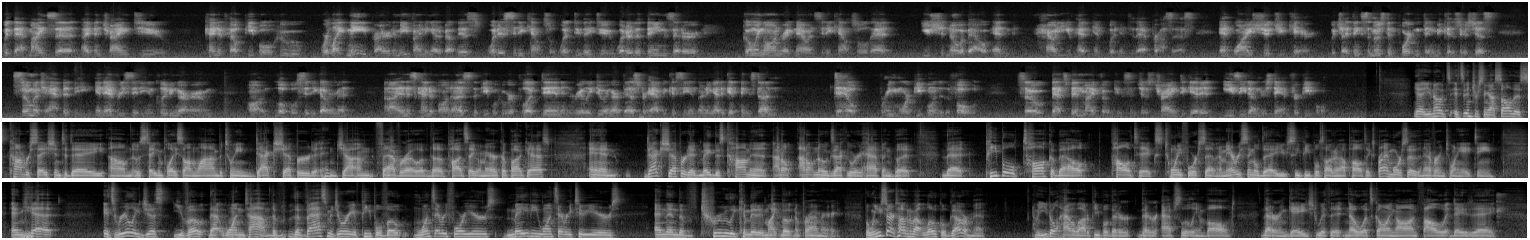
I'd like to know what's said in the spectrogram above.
with that mindset, I've been trying to kind of help people who were like me prior to me finding out about this. What is city council? What do they do? What are the things that are going on right now in city council that you should know about? And how do you have input into that process? And why should you care? Which I think is the most important thing because there's just so much apathy in every city, including our own, on local city government. Uh, and it's kind of on us, the people who are plugged in and really doing our best for advocacy and learning how to get things done to help bring more people into the fold. So that's been my focus and just trying to get it easy to understand for people. Yeah, you know, it's it's interesting. I saw this conversation today um, that was taking place online between Dax Shepard and Jon Favreau of the Pod Save America podcast, and Dax Shepard had made this comment. I don't I don't know exactly where it happened, but that people talk about politics 24 7. I mean, every single day you see people talking about politics, probably more so than ever in 2018. And yet, it's really just you vote that one time. The, the vast majority of people vote once every four years, maybe once every two years, and then the truly committed might vote in a primary. But when you start talking about local government, I mean, you don't have a lot of people that are that are absolutely involved, that are engaged with it, know what's going on, follow it day to day.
